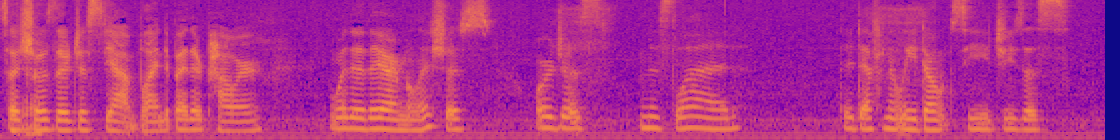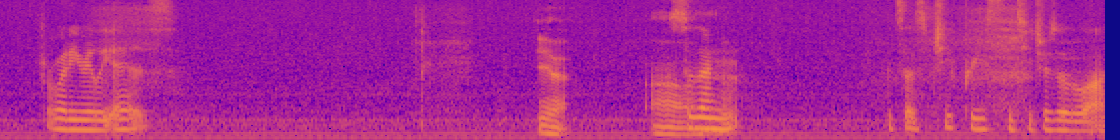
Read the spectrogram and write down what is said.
So it Yeah. shows they're just, yeah, blinded by their power. Whether they are malicious or just misled, they definitely don't see Jesus for what he really is. yeah So Um, then it says chief priests and teachers of the law.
